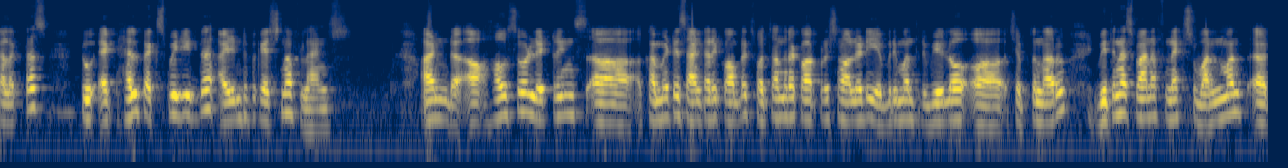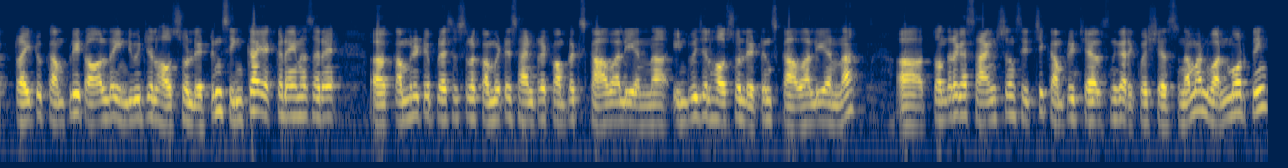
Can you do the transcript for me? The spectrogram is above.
collectors to help expedite the identification of lands and house hold latrines community sanitary complex Swachhandhra corporation already every month రివ్యూలో చెప్తున్నారు. Within a span of next one month try to complete all the individual house hold latrines ఇంకా ఎక్కడైనా సరే కమ్యూనిటీ ప్లేసెస్లో కమ్యూనిటీ శానిటరీ కాంప్లెక్స్ కావాలి అన్న ఇండివిజువల్ హౌస్ హోల్డ్ లెట్రిన్స్ కావాలి అన్న తొందరగా శాంక్షన్స్ ఇచ్చి కంప్లీట్ చేయాల్సిందిగా రిక్వెస్ట్ చేస్తున్నాం. And one more thing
